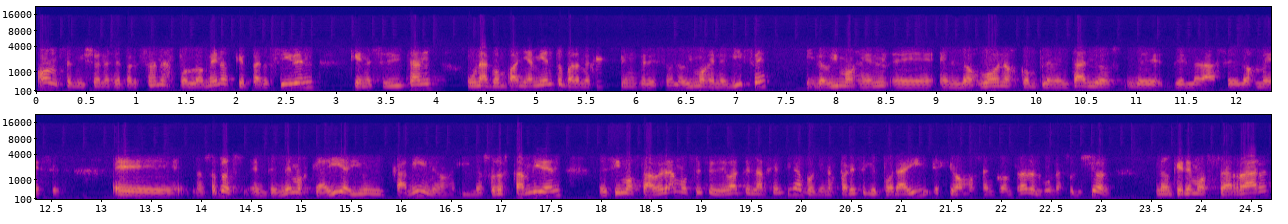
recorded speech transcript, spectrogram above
11 millones de personas por lo menos que perciben que necesitan un acompañamiento para mejorar su ingreso. Lo vimos en el IFE y lo vimos en, eh, en los bonos complementarios de, de hace dos meses. Eh, nosotros entendemos que ahí hay un camino y nosotros también decimos abramos ese debate en la Argentina porque nos parece que por ahí es que vamos a encontrar alguna solución. No queremos cerrar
